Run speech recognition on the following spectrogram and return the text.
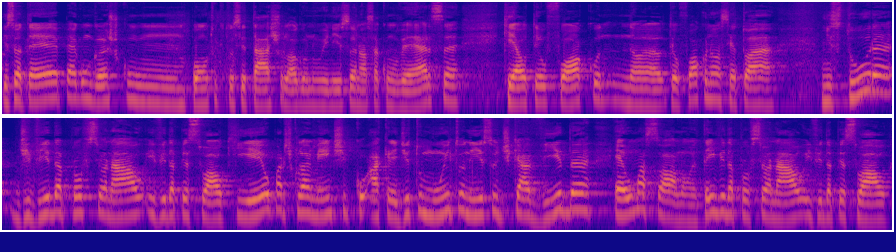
Isso até pega um gancho com um ponto que tu citaste logo no início da nossa conversa, que é o teu foco, no, teu foco não, assim, a tua mistura de vida profissional e vida pessoal, que eu particularmente acredito muito nisso, de que a vida é uma só, não tem vida profissional e vida pessoal.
